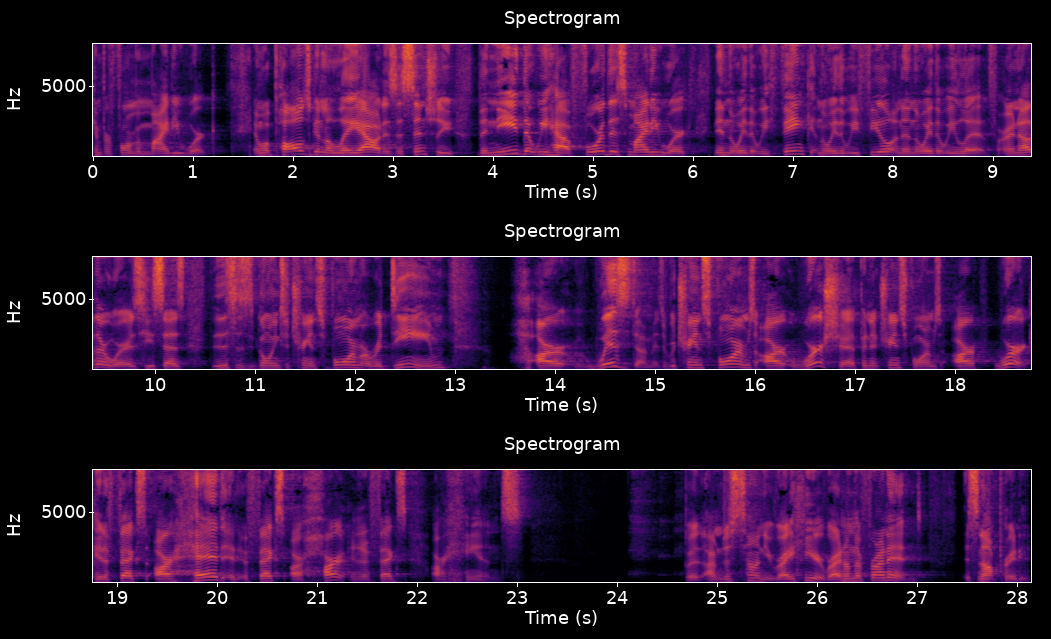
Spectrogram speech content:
can perform a mighty work And what Paul's going to lay out is essentially the need that we have for this mighty work in the way that we think, in the way that we feel, and in the way that we live. Or in other words, he says this is going to transform or redeem our wisdom. It transforms our worship and it transforms our work. It affects our head, it affects our heart, and it affects our hands. But I'm just telling you right here, right on the front end, it's not pretty.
